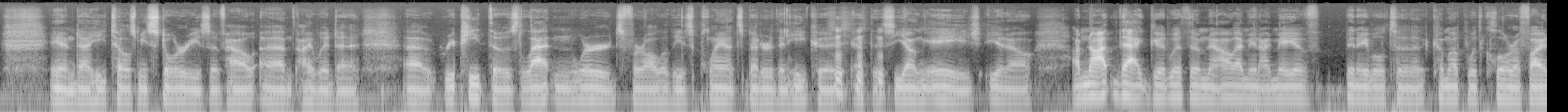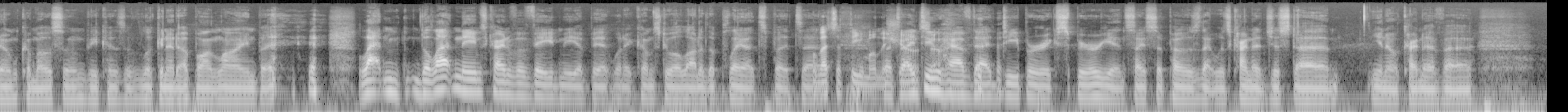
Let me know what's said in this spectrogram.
and uh, he tells me stories of how uh, I would uh, uh, repeat those Latin words for all of these plants better than he could at this young age. You know, I'm not that good with them now. I mean, I may have been able to come up with chlorophytum comosum because of looking it up online, but Latin the Latin names kind of evade me a bit when it comes to a lot of the plants. But uh, well, that's a theme on the but show. I do so. have that deeper experience, I suppose, that was kind of just uh, you know kind of uh,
